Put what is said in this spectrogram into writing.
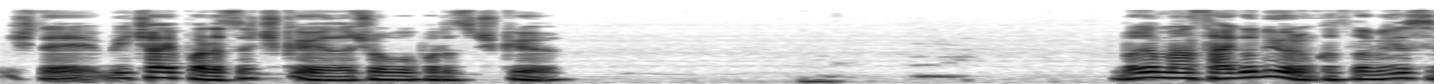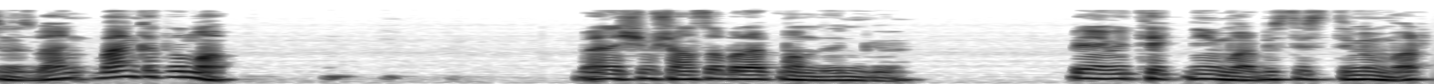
işte bir çay parası çıkıyor ya da çorba parası çıkıyor. Bakın ben saygı duyuyorum. Katılabilirsiniz. Ben ben katılmam. Ben işim şansa bırakmam dediğim gibi. Benim bir tekniğim var. Bir sistemim var.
